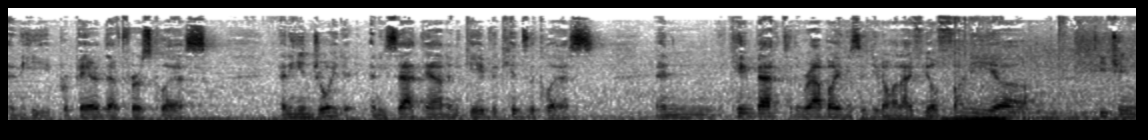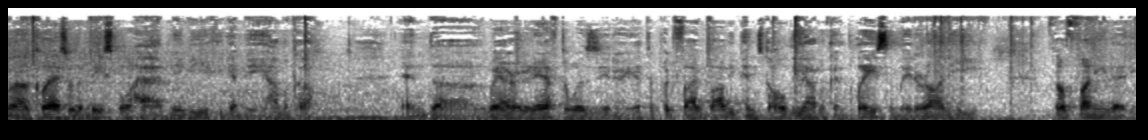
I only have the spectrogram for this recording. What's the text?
and he prepared that first class and he enjoyed it. And he sat down and he gave the kids the class. And he came back to the rabbi and he said, You know what? I feel funny uh, teaching a class with a baseball hat. Maybe you could get me a yarmulke. And uh, the way I heard it after was, you know, he had to put five bobby pins to hold the yarmulke in place. And later on, he felt funny that he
